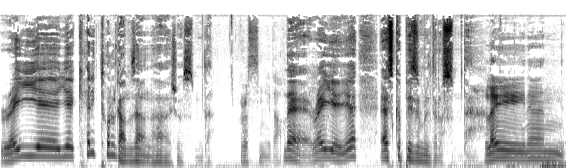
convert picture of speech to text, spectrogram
레이의 캐릭터를 감상하셨습니다. 그렇습니다. 네, 레이의 Escapism을 들었습니다. 레이는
